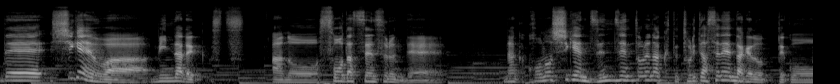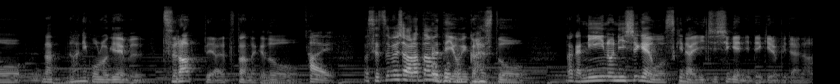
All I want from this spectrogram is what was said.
で資源はみんなですあの争奪戦するんでなんかこの資源全然取れなくて取り出せねえんだけどってこうな何このゲーム？つらってやってたんだけどはい。説明書改めて読み返すとなんか2の2資源を好きな1資源にできるみたいな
